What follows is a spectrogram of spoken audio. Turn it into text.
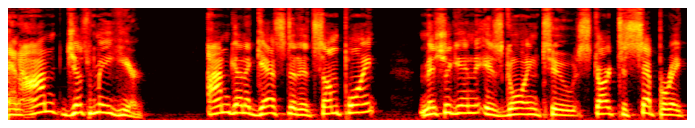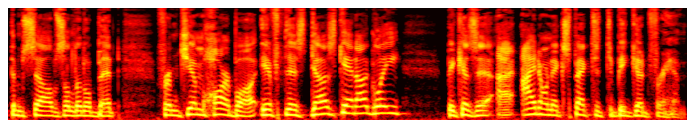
And I'm just me here. I'm going to guess that at some point, Michigan is going to start to separate themselves a little bit from Jim Harbaugh if this does get ugly, because I, I don't expect it to be good for him.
